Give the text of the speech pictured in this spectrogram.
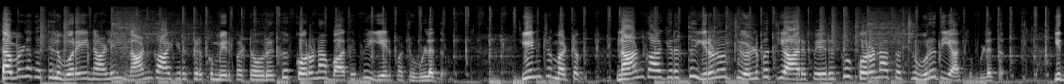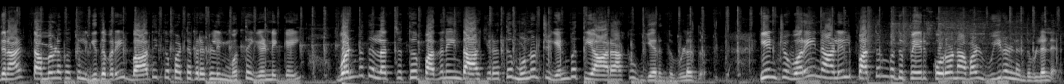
தமிழகத்தில் ஒரே நாளில் நான்காயிரத்திற்கும் மேற்பட்டோருக்கு கொரோனா பாதிப்பு ஏற்பட்டுள்ளது. இன்று மட்டும் நான்காயிரத்து இருநூற்று எழுபத்தி ஆறு பேருக்கு கொரோனா தொற்று உறுதியாகியுள்ளது. இதனால் தமிழகத்தில் இதுவரை பாதிக்கப்பட்டவர்களின் மொத்த எண்ணிக்கை ஒன்பது லட்சத்து பதினைந்தாயிரத்து முன்னூற்று எண்பத்தி ஆறாக உயர்ந்துள்ளது. இன்று ஒரே நாளில் பத்தொன்பது பேர் கொரோனாவால் உயிரிழந்துள்ளனர்.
